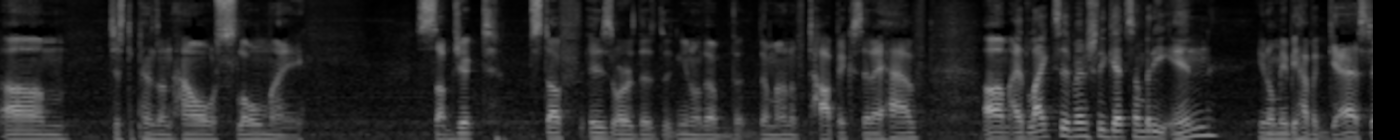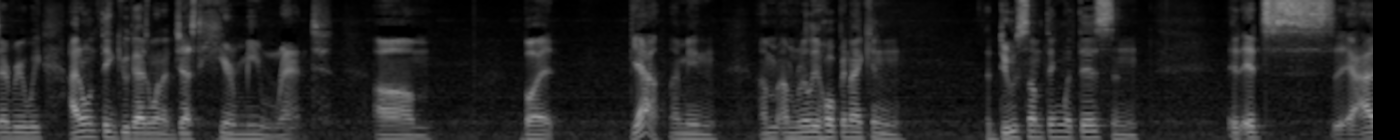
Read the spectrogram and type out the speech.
Um, just depends on how slow my subject stuff is or the, the you know the, the, the amount of topics that I have. Um, I'd like to eventually get somebody in, you know, maybe have a guest every week. I don't think you guys want to just hear me rant. Um, but yeah, I mean, I'm I'm really hoping I can do something with this, and it, it's I,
